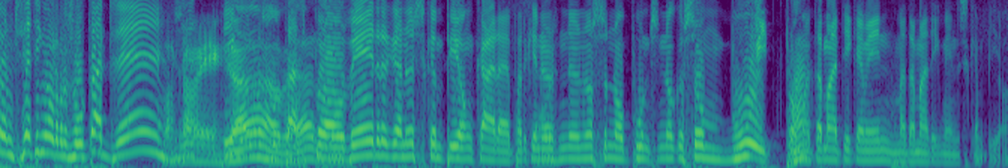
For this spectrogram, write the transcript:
doncs ja tinc els resultats, eh? Pues Ja vinga, tinc els resultats, Albert. però el Berga no és campió encara, perquè no, no, no són 9 punts, sinó que són 8, però Ah. matemàticament, matemàticament és campió.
